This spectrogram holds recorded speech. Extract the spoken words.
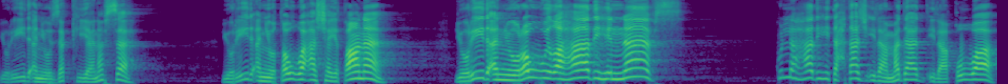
يريد أن يزكي نفسه. يريد أن يطوع شيطانه. يريد أن يروض هذه النفس. كل هذه تحتاج إلى مدد إلى قوة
